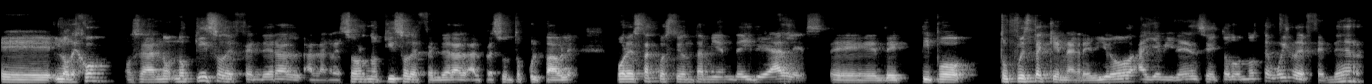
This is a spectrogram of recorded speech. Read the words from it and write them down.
eh, lo dejó, o sea, no, quiso defender al, agresor, no quiso defender al, presunto culpable por esta cuestión también de ideales, de tipo, tú fuiste quien agredió, hay evidencia y todo, no te voy a defender,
